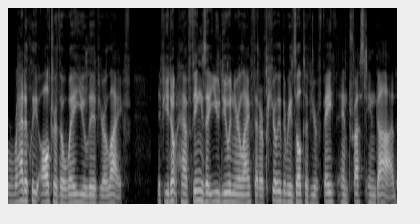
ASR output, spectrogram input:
radically alter the way you live your life, if you don't have things that you do in your life that are purely the result of your faith and trust in God,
